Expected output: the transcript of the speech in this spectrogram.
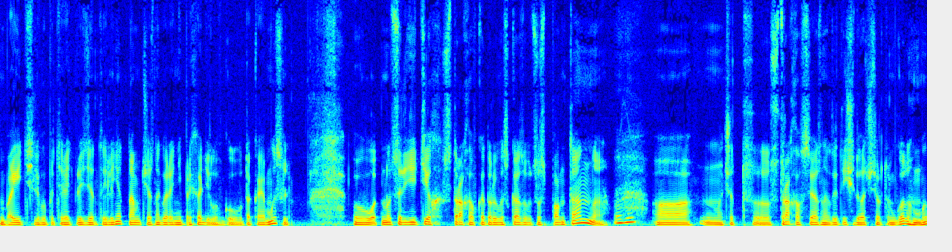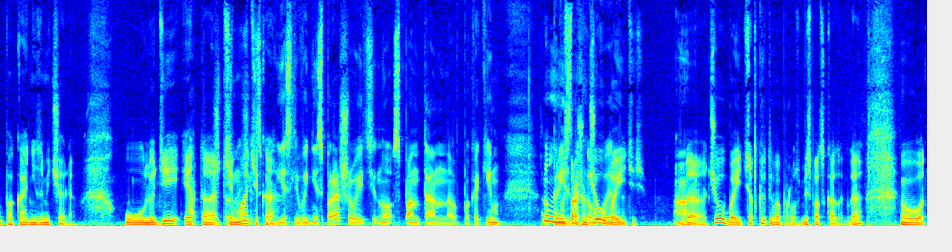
боитесь ли вы потерять президента или нет. Нам, честно говоря, не приходила в голову такая мысль. Вот. Но среди тех страхов, которые высказываются спонтанно, угу. значит, страхов, связанных с 2024 годом, мы пока не замечали. У людей а эта тематика... Значит, если вы не спрашиваете, но спонтанно, по каким ну, признакам мы спрашиваем, чего вы боитесь? А. Да, чего вы боитесь? Открытый вопрос, без подсказок, да. Вот.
